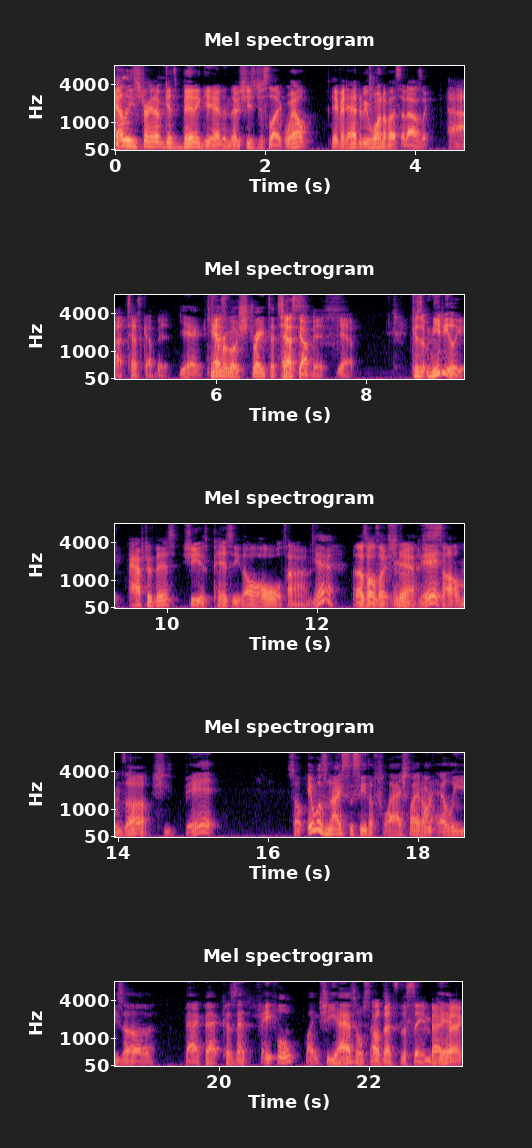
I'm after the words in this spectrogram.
Ellie straight up gets bit again, and then she's just like, "Well, if it had to be one of us," and I was like, "Ah, Tess got bit. yeah, camera Tess- goes straight to Tess, Tess. got bit." Yeah, because immediately after this, she is pissy the whole time. Yeah, And that's why I was like, She "Yeah, bit. something's up." she bit. So it was nice to see the flashlight on Ellie's uh backpack because that's faithful. Like she has those things. Oh, that's the same backpack.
